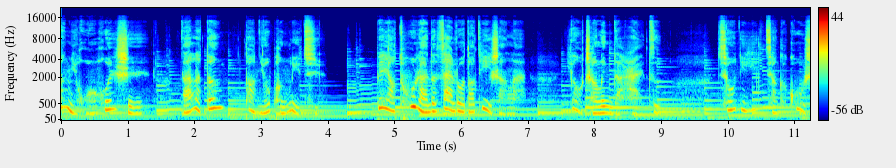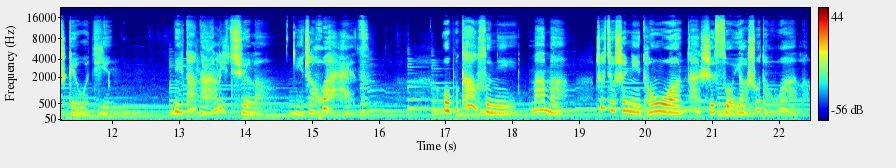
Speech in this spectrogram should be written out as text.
当你黄昏时拿了灯到牛棚里去，便要突然的再落到地上来，又成了你的孩子。求你讲个故事给我听。你到哪里去了，你这坏孩子？我不告诉你，妈妈，这就是你同我那时所要说的话了。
